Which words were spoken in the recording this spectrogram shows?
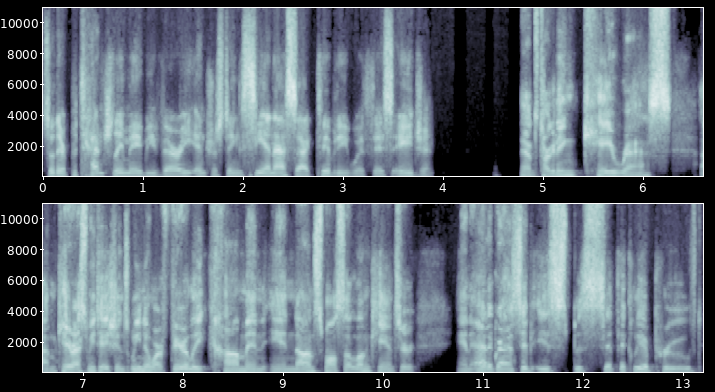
So there potentially may be very interesting CNS activity with this agent. Now it's targeting KRAS. Um, KRAS mutations we know are fairly common in non-small cell lung cancer, and adagrasib is specifically approved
